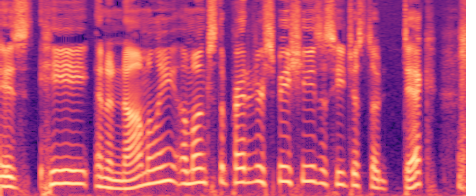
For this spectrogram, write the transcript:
Is he an anomaly amongst the predator species? Is he just a dick?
